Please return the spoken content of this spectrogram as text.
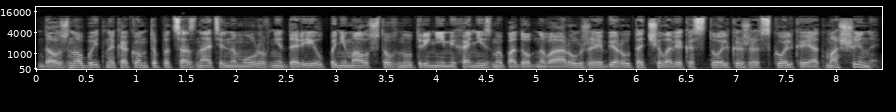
Должно быть, на каком-то подсознательном уровне Дариил понимал, что внутренние механизмы подобного оружия берут от человека столько же, сколько и от машины,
